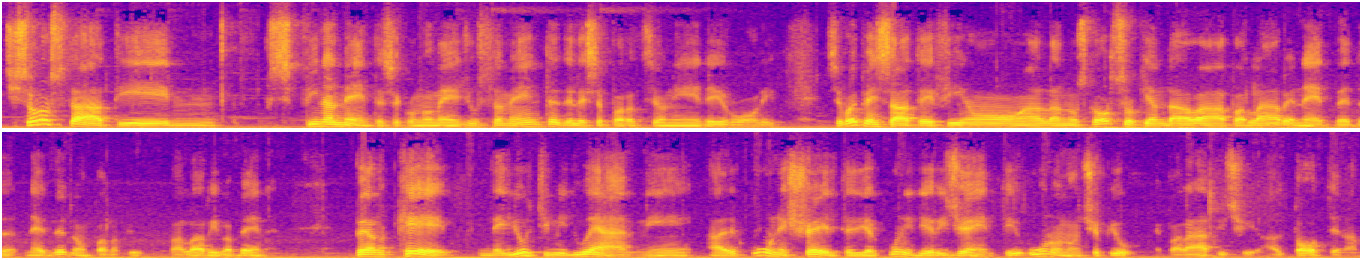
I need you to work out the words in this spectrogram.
Ci sono stati finalmente, secondo me, giustamente, delle separazioni dei ruoli. Se voi pensate fino all'anno scorso chi andava a parlare Nedved, Nedved non parla più, parla arriva bene, perché negli ultimi due anni alcune scelte di alcuni dirigenti, uno non c'è più, è Paratici al Tottenham,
